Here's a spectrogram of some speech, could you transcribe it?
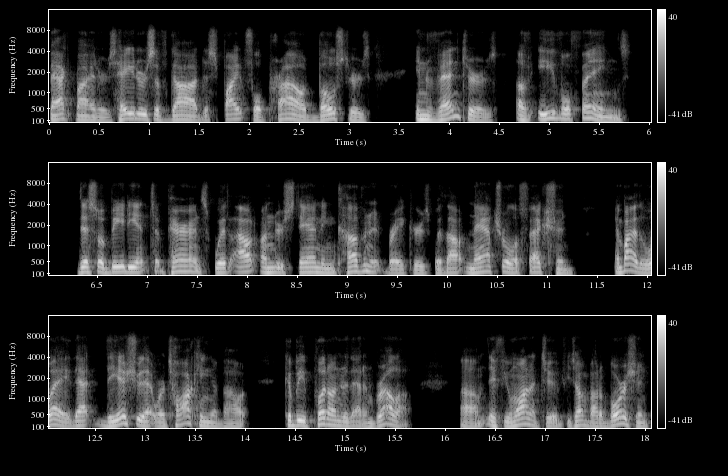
backbiters, haters of God, despiteful, proud, boasters, inventors of evil things, disobedient to parents, without understanding, covenant breakers, without natural affection. And by the way, that the issue that we're talking about could be put under that umbrella um, if you wanted to. If you talk about abortion,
